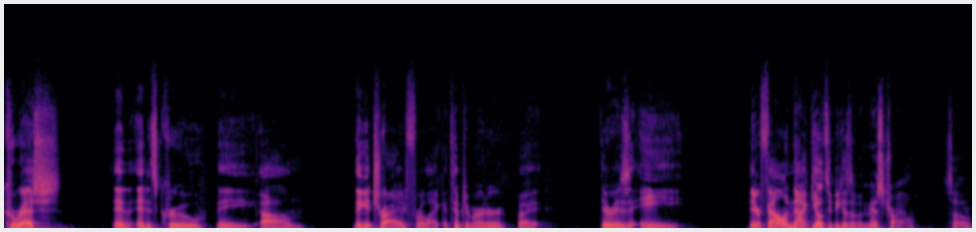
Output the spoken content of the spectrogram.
Koresh and and his crew they um they get tried for like attempted murder, but there is a they're found not guilty because of a mistrial. So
